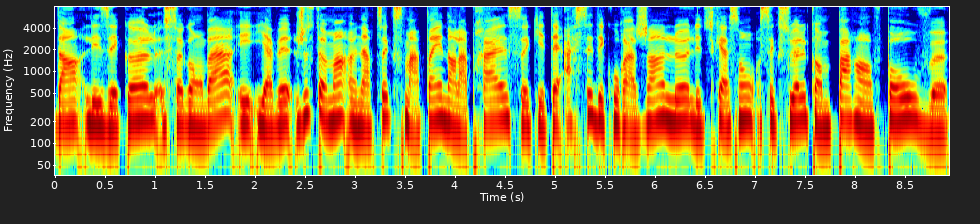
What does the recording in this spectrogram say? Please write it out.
dans les écoles secondaires. Et il y avait justement un article ce matin dans la presse qui était assez décourageant, l'éducation sexuelle comme parent pauvre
